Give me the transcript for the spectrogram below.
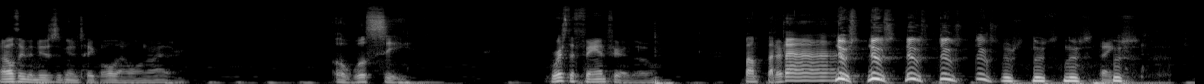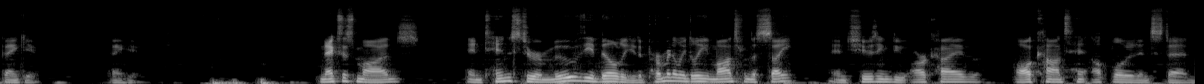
I don't think the news is gonna take all that long either. oh, we'll see. Where's the fanfare though? Bum, ba-da-da. News, news, news, news, news. Noose, noose, noose, Thank you. noose. Thank you. Thank you. Nexus Mods intends to remove the ability to permanently delete mods from the site and choosing to archive all content uploaded instead.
